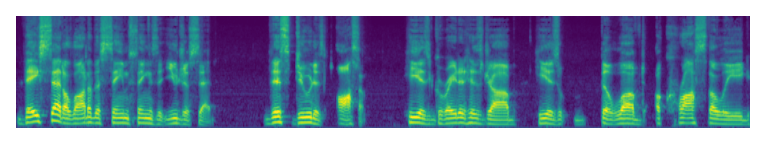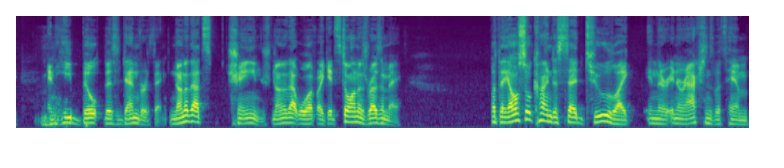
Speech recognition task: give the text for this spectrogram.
they said a lot of the same things that you just said. This dude is awesome. He is great at his job. He is beloved across the league and mm-hmm. he built this Denver thing. None of that's changed. None of that will like it's still on his resume. But they also kind of said too, like in their interactions with him.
